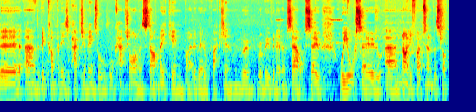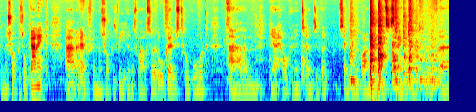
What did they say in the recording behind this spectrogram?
the uh, the big companies of packaging things will, will catch on and start making biodegradable packaging and re removing it themselves. So we also, 95% um, of the stock in the shop is organic um, and everything in the shop is vegan as well. So it all goes toward um, you know helping in terms of the saving the environment and sustainability with uh,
